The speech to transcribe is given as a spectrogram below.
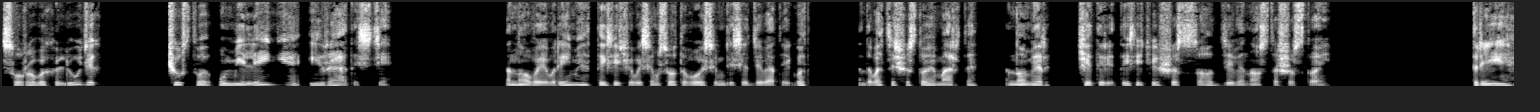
суровых людях чувство умиления и радости. Новое время, 1889 год, 26 марта, номер 4696. 3.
